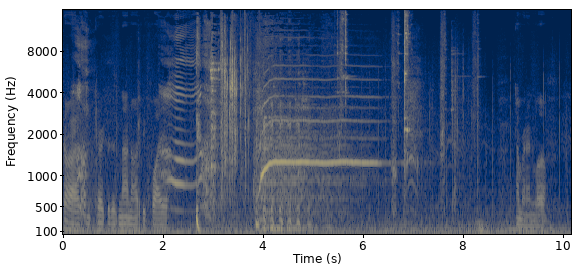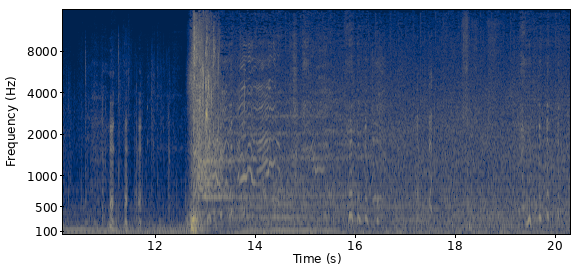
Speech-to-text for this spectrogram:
God, this character does not know how to be quiet. I'm running low.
